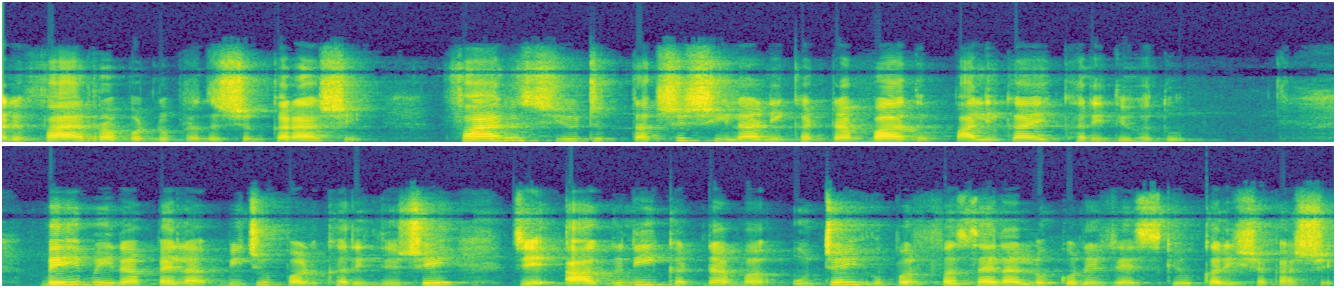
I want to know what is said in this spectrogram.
અને ફાયર રોબોટનું પ્રદર્શન કરાશે. ફાયર સ્યુટ તક્ષશિલાની ઘટના બાદ પાલિકાએ ખરીદ્યું હતું. બે મહિના પહેલાં બીજું પણ ખરીદ્યું છે, જે આગની ઘટનામાં ઊંચાઈ ઉપર ફસાયેલા લોકોને રેસ્ક્યુ કરી શકાશે.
